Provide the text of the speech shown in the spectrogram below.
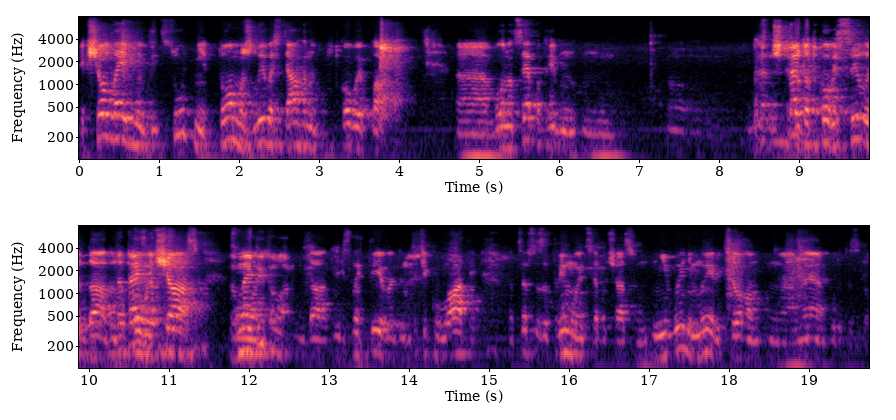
Якщо лейбли відсутні, то можливе стягнення додаткової плати, Е, бо на це потрібно додаткові сили, да, додатковий час. Знайти товар. Да, і знайти його, ідентифікувати. Це все затримується по часу. Ні ви, ні ми від цього не будете задоволені.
